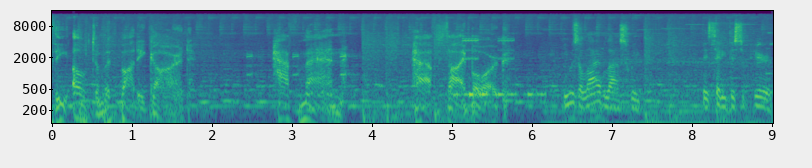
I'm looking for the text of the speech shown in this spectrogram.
the ultimate bodyguard. Half man, half cyborg. He was alive last week. They said he disappeared.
